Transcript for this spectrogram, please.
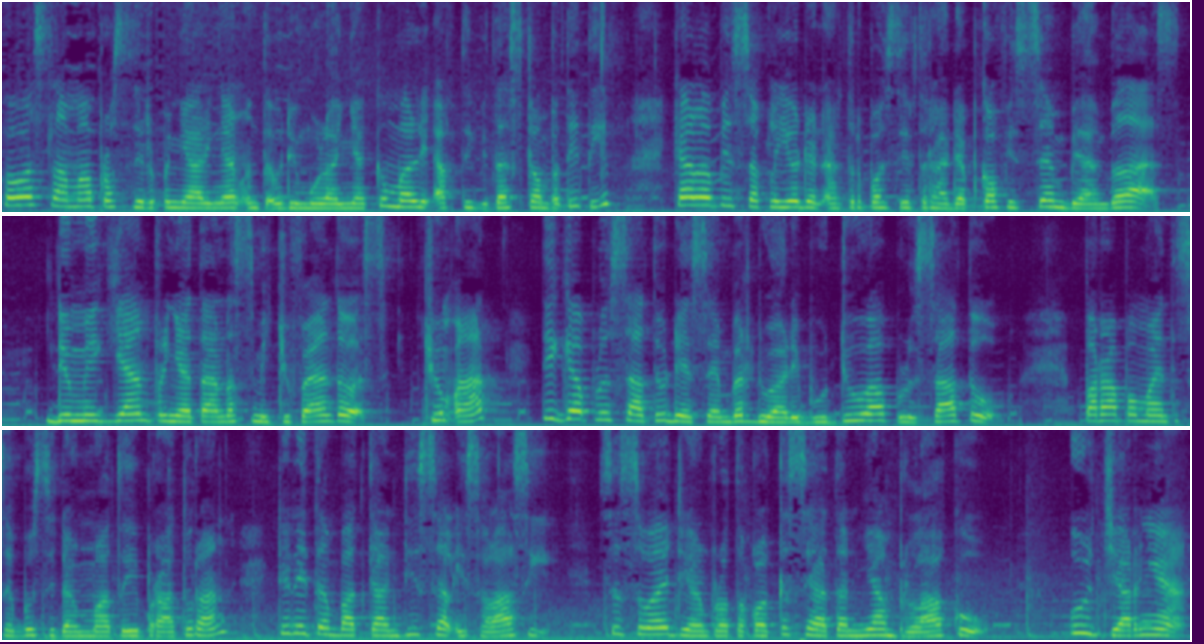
bahwa selama prosedur penyaringan untuk dimulainya kembali aktivitas kompetitif, kalau Pinsoklio dan Arthur positif terhadap COVID-19. Demikian pernyataan resmi Juventus, Jumat 31 Desember 2021. Para pemain tersebut sudah mematuhi peraturan dan ditempatkan di sel isolasi sesuai dengan protokol kesehatan yang berlaku. Ujarnya,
